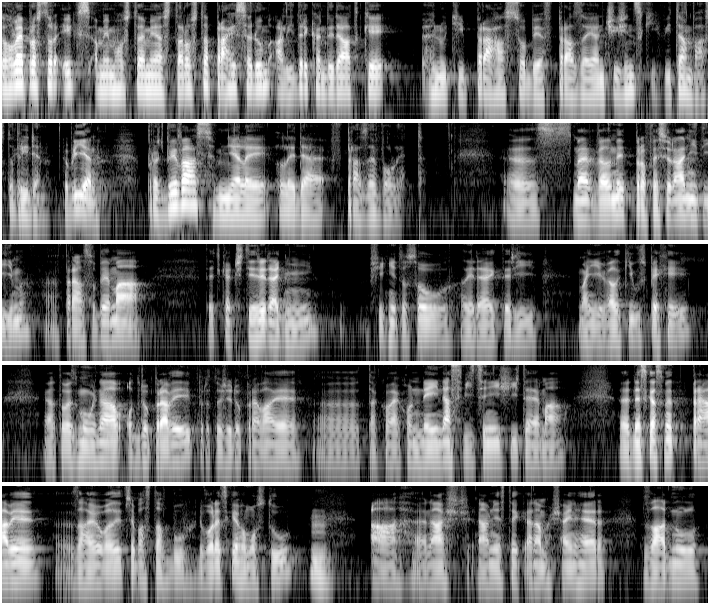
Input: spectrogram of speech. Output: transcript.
Tohle je Prostor X a mým hostem je starosta Prahy 7 a lídr kandidátky Hnutí Praha sobě v Praze Jan Čižinský. Vítám vás, dobrý den. Dobrý den. Proč by vás měli lidé v Praze volit? Eh, jsme velmi profesionální tým. Praha sobě má teďka čtyři radní. Všichni to jsou lidé, kteří mají velké úspěchy. Já to vezmu možná od dopravy, protože doprava je uh, takové jako nejnasvícenější téma. Eh, dneska jsme právě zahajovali třeba stavbu Dvoreckého mostu hmm. a náš náměstek Adam Scheinher zvládnul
